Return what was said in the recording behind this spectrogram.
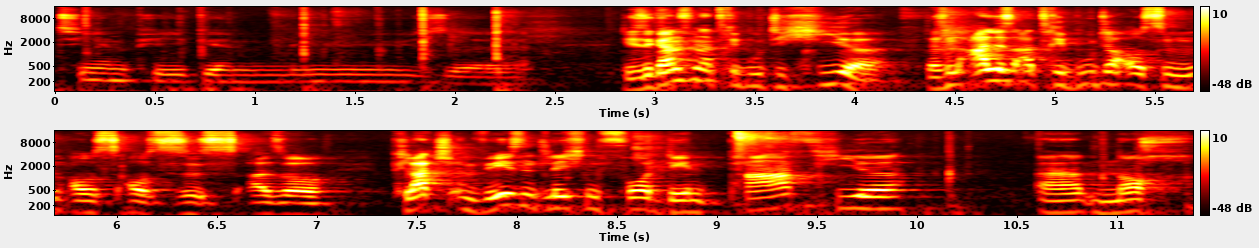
TMP Gemüse. Diese ganzen Attribute hier, das sind alles Attribute aus, dem, aus, aus Sys. Also klatsch im Wesentlichen vor den Path hier äh, noch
